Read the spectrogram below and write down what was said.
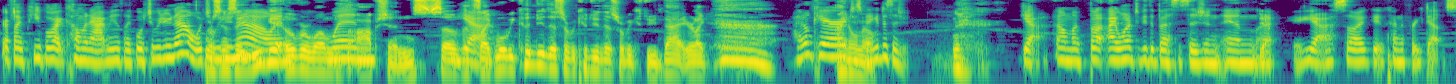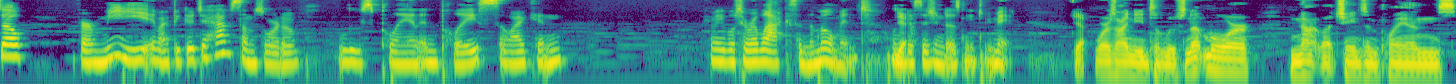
Or if like people are like coming at me with like, what should we do now? What should we do say now? you get And overwhelmed with options. So if Yeah. it's like, well, we could do this, or we could do this, or we could do that. You're like, I don't care. I don't just know. make a decision. yeah. And I'm like, but I want it to be the best decision. And Yeah. I- yeah, so I get kind of freaked out. So for me, it might be good to have some sort of loose plan in place so I can am able to relax in the moment when Yeah. the decision does need to be made. Yeah. Whereas I need to loosen up more, not let change in plans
